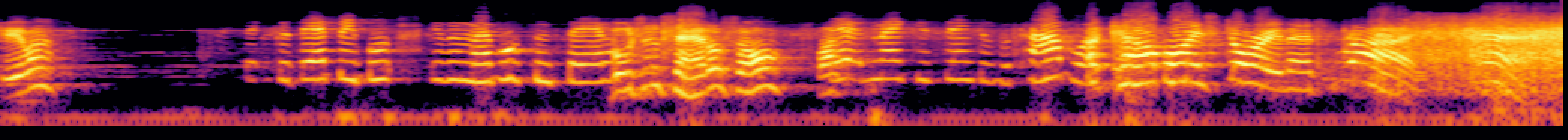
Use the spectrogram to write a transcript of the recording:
Sheila? Could that be boots, giving my boots and saddles? Boots and saddles, so? What? That'd make you think of a cowboy. A cowboy story, that's right. Yeah.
